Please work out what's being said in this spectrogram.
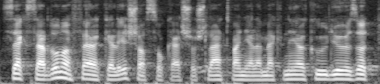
Szexárdon a felkelés a szokásos látványelemek nélkül győzött,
